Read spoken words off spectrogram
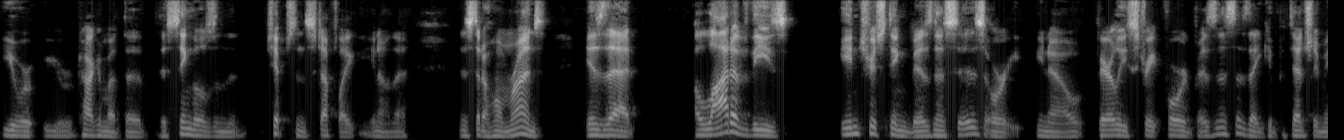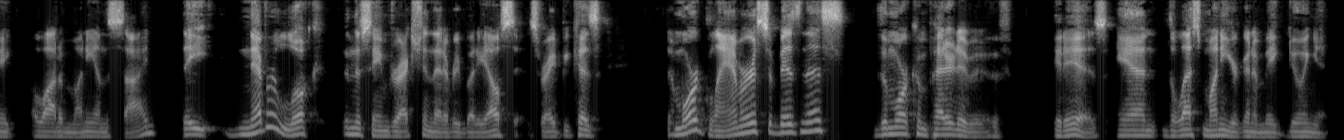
you were you were talking about the the singles and the chips and stuff like you know the instead of home runs, is that a lot of these interesting businesses or you know fairly straightforward businesses that could potentially make a lot of money on the side, they never look in the same direction that everybody else is, right? Because the more glamorous a business, the more competitive it is, and the less money you're going to make doing it,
